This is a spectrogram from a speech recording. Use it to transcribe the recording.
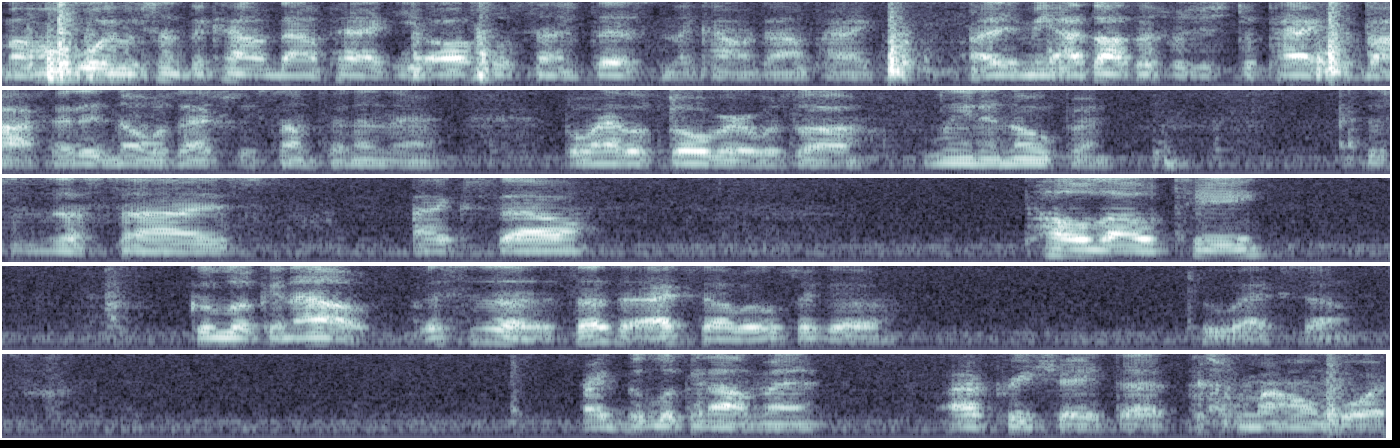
My homeboy who sent the countdown pack, he also sent this in the countdown pack. I didn't mean I thought this was just to pack the box. I didn't know it was actually something in there. But when I looked over, it was uh leaning open. This is a size XL polo tee. Good looking out. This is a it says an XL, but it looks like a two XL. Alright, good looking out, man. I appreciate that. It's for my homeboy.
